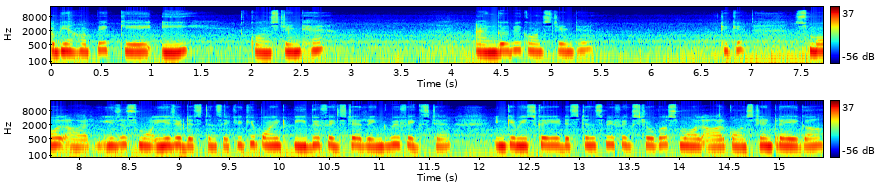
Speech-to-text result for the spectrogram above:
अब यहाँ पे के ई कॉन्स्टेंट है एंगल भी कांस्टेंट है, ठीक है? स्मॉल आर ये जो स्मॉल ये जो डिस्टेंस है, क्योंकि पॉइंट पी भी फिक्स्ड है रिंग भी फिक्स्ड है, इनके बीच का ये डिस्टेंस भी फिक्स्ड होगा स्मॉल आर कांस्टेंट रहेगा,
